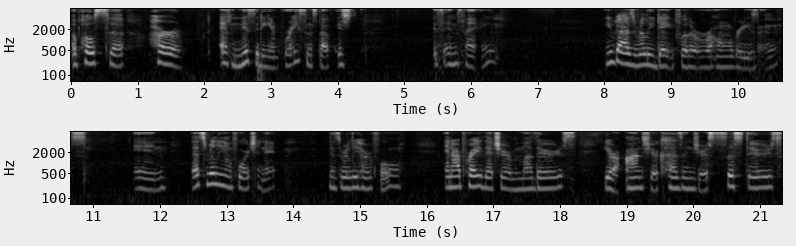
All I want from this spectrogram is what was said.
opposed to her ethnicity and race and stuff. It's it's insane you guys really date for the wrong reasons. And that's really unfortunate. It's really hurtful. And I pray that your mothers, your aunts, your cousins, your sisters,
